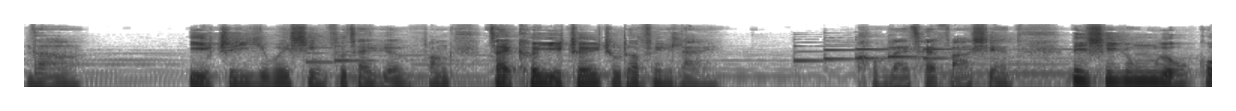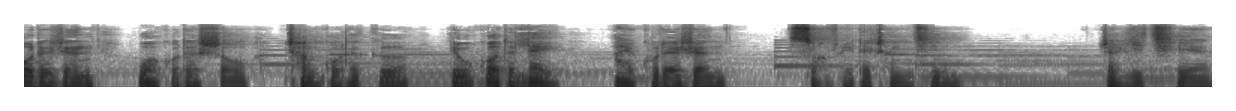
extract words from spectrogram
那……一直以为幸福在远方，在可以追逐的未来，后来才发现，那些拥有过的人、握过的手、唱过的歌、流过的泪、爱过的人，所谓的曾经，这一切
